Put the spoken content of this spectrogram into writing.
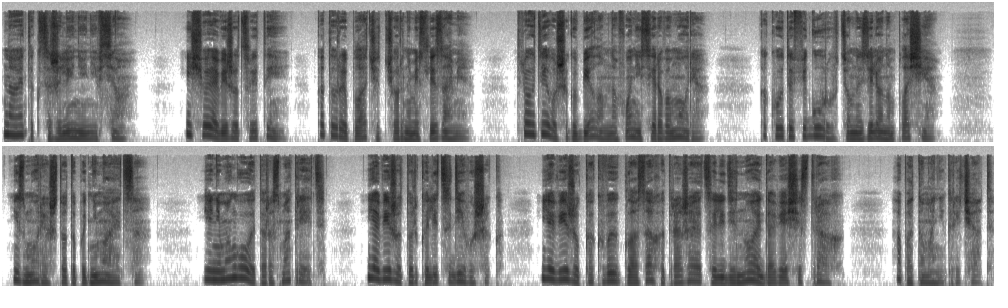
Но это, к сожалению, не все. Еще я вижу цветы, которые плачут черными слезами трех девушек в белом на фоне серого моря, какую-то фигуру в темно зеленом плаще. Из моря что-то поднимается. Я не могу это рассмотреть. Я вижу только лица девушек. Я вижу, как в их глазах отражается ледяной давящий страх. А потом они кричат.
